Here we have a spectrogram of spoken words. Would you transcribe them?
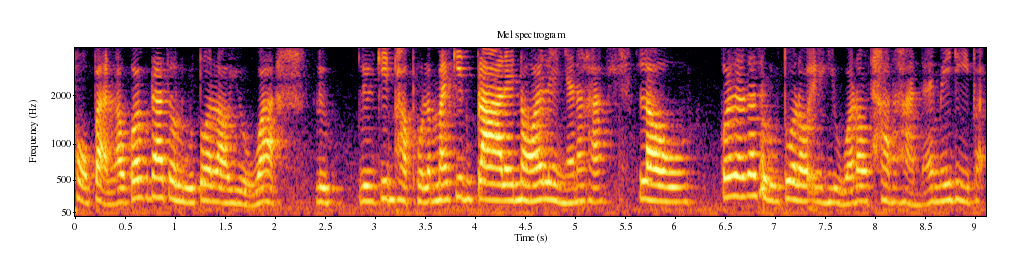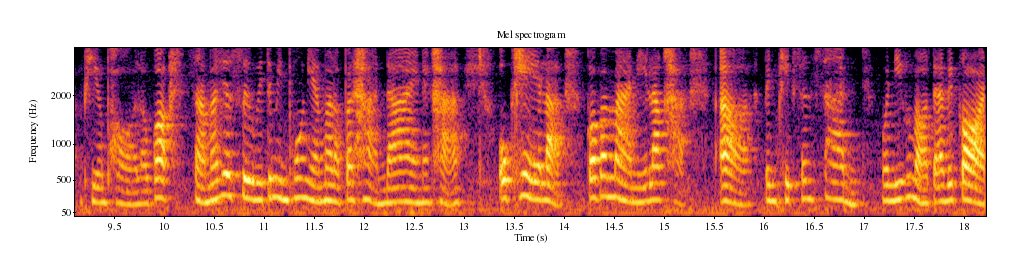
ครบอะเราก็น่าจะรู้ตัวเราอยู่ว่า หรือหรือกินผักผลไม้กินปลาอะไรน้อยอะไรอย่างเงี้ยนะคะ เรา ก็น่าจะรู้ตัวเราเองอยู่ว่าเราทานอาหารได้ไม่ดีเพียงพอ แล้วก็สามารถจะซื้อวิตามินพวกนี้มารับประทานได้นะคะ โอเคล่ะ ก็ประมาณนี้ละค่ะเป็นคลิปสั้นๆ วันนี้คุณหมอแตงไปก่อน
